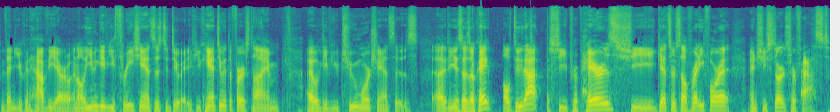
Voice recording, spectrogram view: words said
then you can have the arrow and I'll even give you 3 chances to do it. If you can't do it the first time, I will give you two more chances. Uh, says, "Okay, I'll do that." She prepares, she gets herself ready for it, and she starts her fast.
